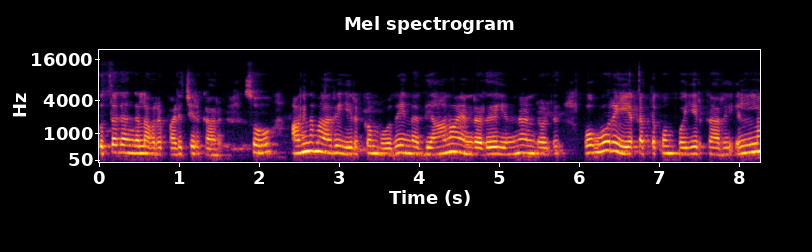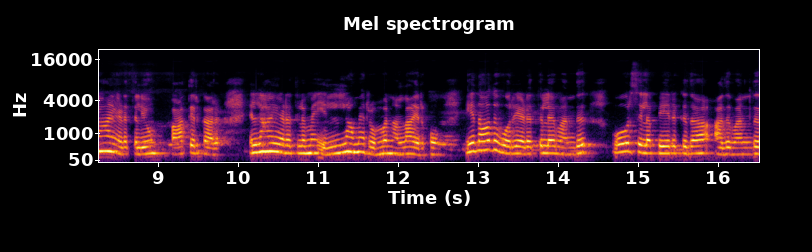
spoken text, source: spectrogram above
புத்தகங்கள் அவர் படிச்சிருக்காரு. ஸோ அந்த மாதிரி இருக்கும்போது இந்த தியானம் என்றது என்னன்றது ஒவ்வொரு இயக்கத்துக்கும் போயிருக்காரு. எல்லா இடத்துலையும் பார்த்துருக்காரு. எல்லா இடத்துலையுமே எல்லாமே ரொம்ப நல்லா இருக்கும். ஏதாவது ஒரு இடத்துல வந்து ஒரு சில பேருக்கு தான் அது வந்து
